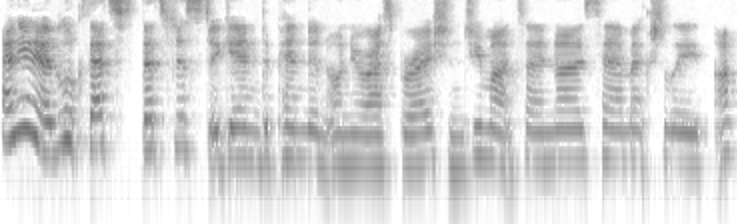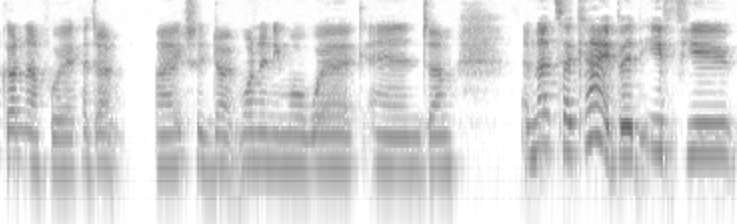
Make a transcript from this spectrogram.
and you know look that's that's just again dependent on your aspirations. You might say no sam actually i've got enough work. I don't i actually don't want any more work. And um, and that's okay. But if you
